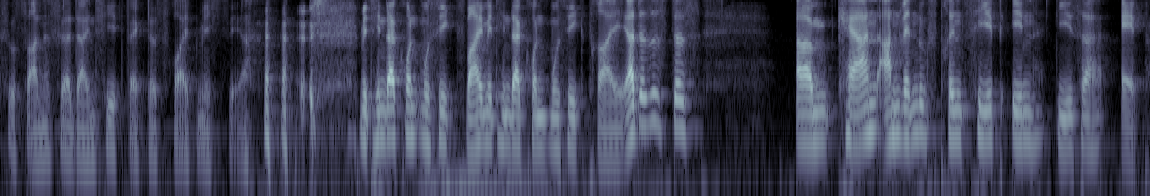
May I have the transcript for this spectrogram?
Susanne, für dein Feedback. Das freut mich sehr. mit Hintergrundmusik 2, mit Hintergrundmusik 3. Ja, das ist das ähm, Kernanwendungsprinzip in dieser App.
